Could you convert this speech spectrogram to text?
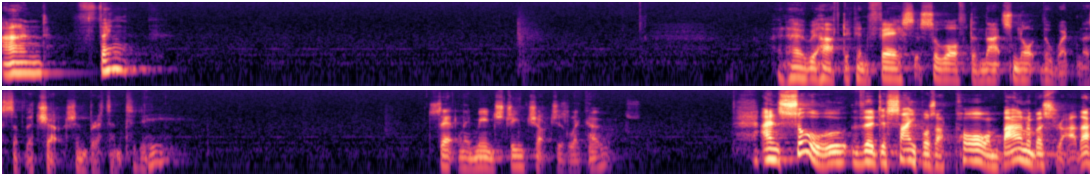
and think. And how we have to confess that so often that's not the witness of the church in Britain today. Certainly, mainstream churches like ours. And so the disciples, or Paul and Barnabas rather,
